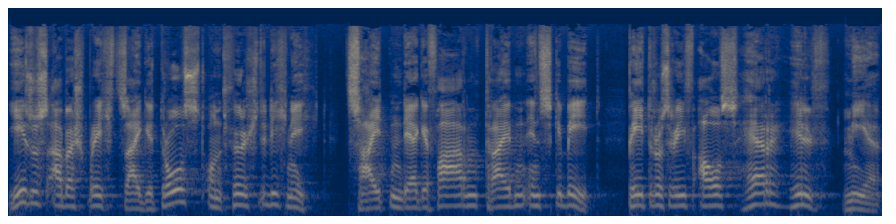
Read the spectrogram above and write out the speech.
Jesus aber spricht, sei getrost und fürchte dich nicht. Zeiten der Gefahren treiben ins Gebet. Petrus rief aus, Herr, hilf mir.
